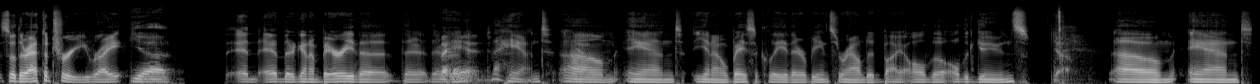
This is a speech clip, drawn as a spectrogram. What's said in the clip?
so they're at the tree, right? yeah, and, and they're gonna bury the the the, The hand. the hand. Um, and you know, basically they're being surrounded by all the all the goons. yeah, Um, and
